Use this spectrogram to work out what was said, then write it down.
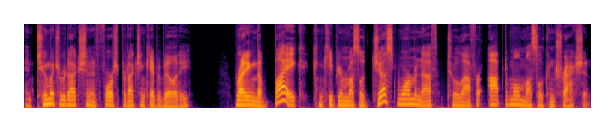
and too much reduction in force production capability. Riding the bike can keep your muscle just warm enough to allow for optimal muscle contraction.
